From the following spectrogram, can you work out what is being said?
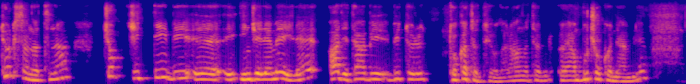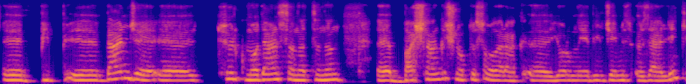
Türk sanatına çok ciddi bir e, inceleme ile adeta bir bir tür tokat atıyorlar. Anlatabiliyor. Yani bu çok önemli. E, e, bence e, Türk modern sanatının e, başlangıç noktası olarak e, yorumlayabileceğimiz özellik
